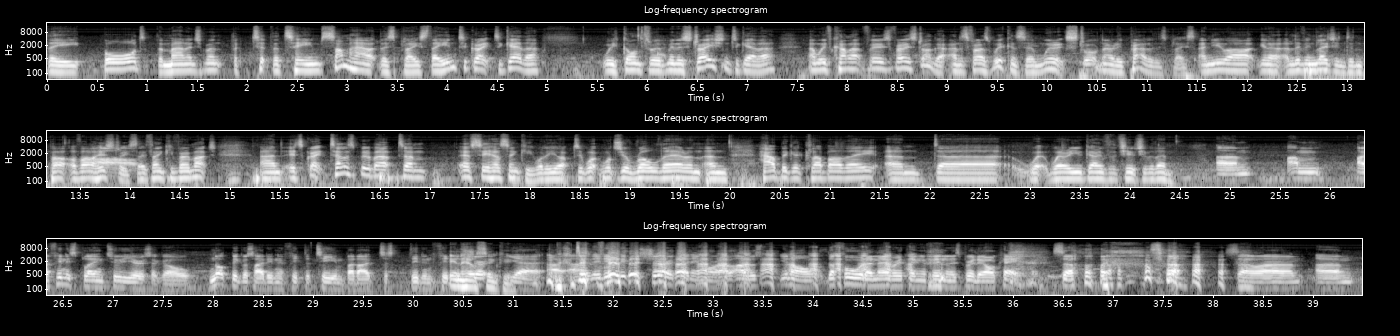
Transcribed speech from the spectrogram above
The board, the management, the, t- the team, somehow at this place, they integrate together we've gone through administration together and we've come out very very stronger. And as far as we're concerned we're extraordinarily proud of this place. And you are you know a living legend and part of our history. So thank you very much. And it's great. Tell us a bit about um, FC Helsinki. What are you up to? What, what's your role there? And, and how big a club are they? And uh, wh- where are you going for the future with them? Um, um, I finished playing two years ago, not because I didn't fit the team, but I just didn't fit In the Helsinki. shirt. Yeah, I, I didn't fit the shirt anymore. I, I was, you know, the food and everything in Finland is pretty okay. So, so, so um, um,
